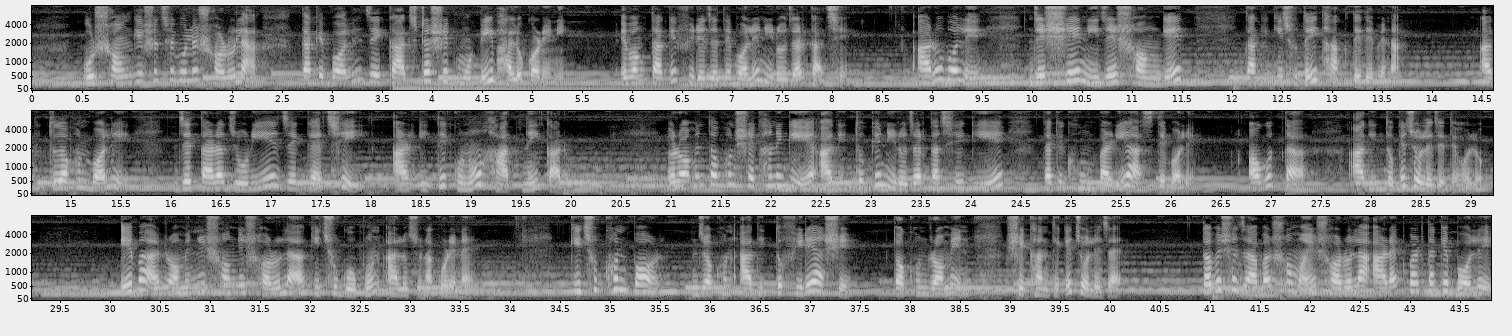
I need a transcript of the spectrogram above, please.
ওর সঙ্গে এসেছে বলে সরলা তাকে বলে যে কাজটা সে মোটেই ভালো করেনি এবং তাকে ফিরে যেতে বলে নীরজার কাছে। আরও বলে যে সে নিজের সঙ্গে তাকে কিছুতেই থাকতে দেবে না। আদিত্য তখন বলে যে তারা জড়িয়ে যে গেছেই, আর এতে কোনো হাত নেই কারণ রমেন তখন সেখানে গিয়ে আদিত্যকে নীরজার কাছে গিয়ে তাকে ঘুম পাড়িয়ে আসতে বলে। অগত্যা, আদিত্যকে চলে যেতে হলো। এবার রমেনের সঙ্গে সরলা কিছু গোপন আলোচনা করে নেয়। কিছুক্ষণ পর যখন আদিত্য ফিরে আসে তখন রমেন সেখান থেকে চলে যায়। তবে সে যাবার সময় সরলা আর একবার তাকে বলে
